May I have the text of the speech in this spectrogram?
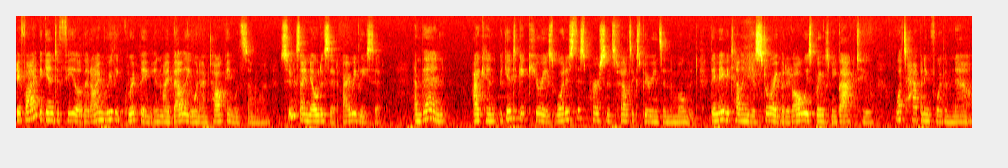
if I begin to feel that I'm really gripping in my belly when I'm talking with someone, as soon as I notice it, I release it. And then I can begin to get curious what is this person's felt experience in the moment? They may be telling me a story, but it always brings me back to what's happening for them now.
